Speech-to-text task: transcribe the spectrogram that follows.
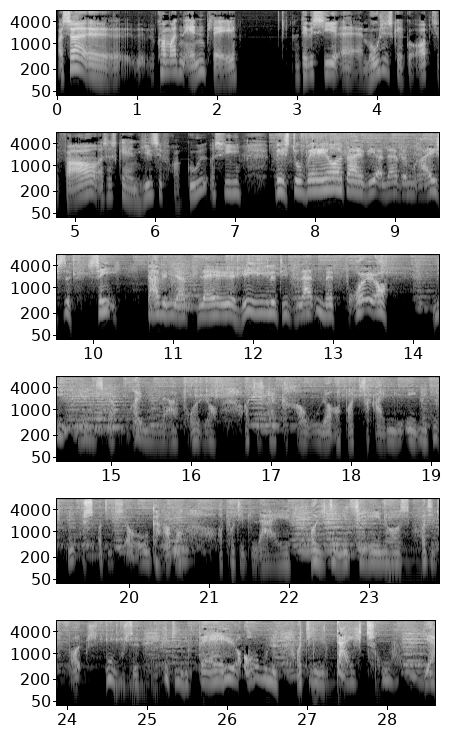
Og så øh, kommer den anden plage. Det vil sige, at Moses skal gå op til farve, og så skal han hilse fra Gud og sige, Hvis du værer dig ved at lade dem rejse, se, der vil jeg plage hele dit land med frøer. Nilen skal vrimle af frøer, og de skal kravle op og trænge ind i dit hus og dit sovekammer, og på dit leje, og i dine tjeners og dit folks huse, i dine bageovne og dine dejtru. Ja,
